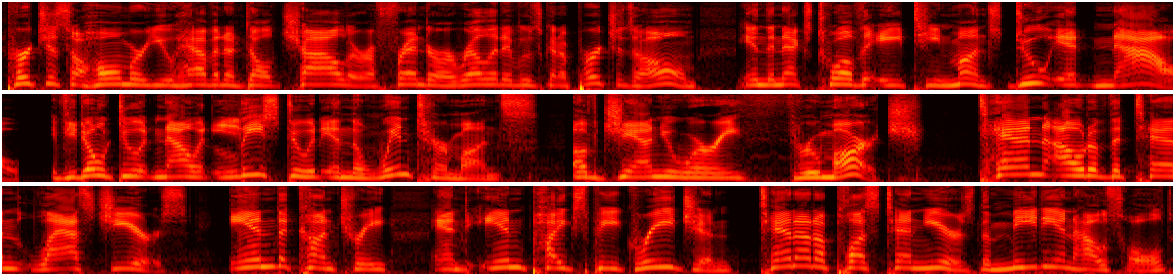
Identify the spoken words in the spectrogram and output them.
purchase a home or you have an adult child or a friend or a relative who's going to purchase a home in the next 12 to 18 months, do it now. If you don't do it now, at least do it in the winter months of January through March. 10 out of the 10 last years in the country and in Pikes Peak region, 10 out of plus 10 years, the median household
